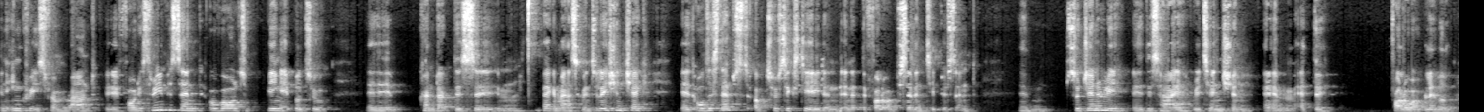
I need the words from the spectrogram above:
an increase from around 43% uh, overall to being able to uh, conduct this um, bag and mask ventilation check at all the steps up to 68 and, and at the follow-up 70%. Um, so generally uh, this high retention um, at the follow-up level.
